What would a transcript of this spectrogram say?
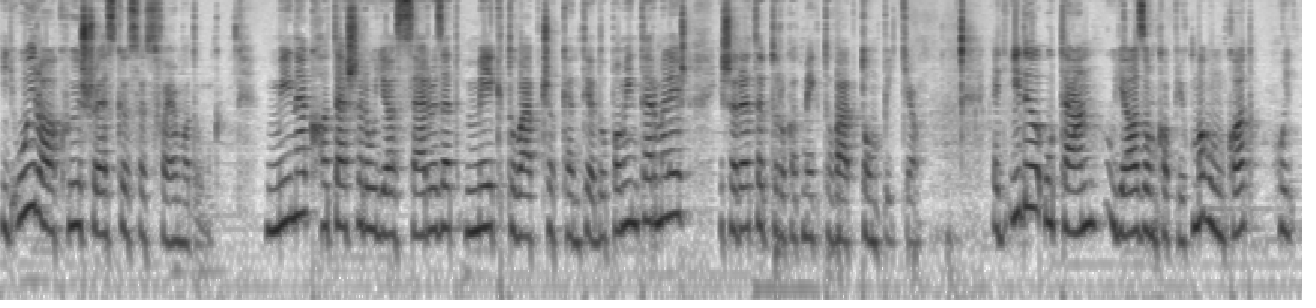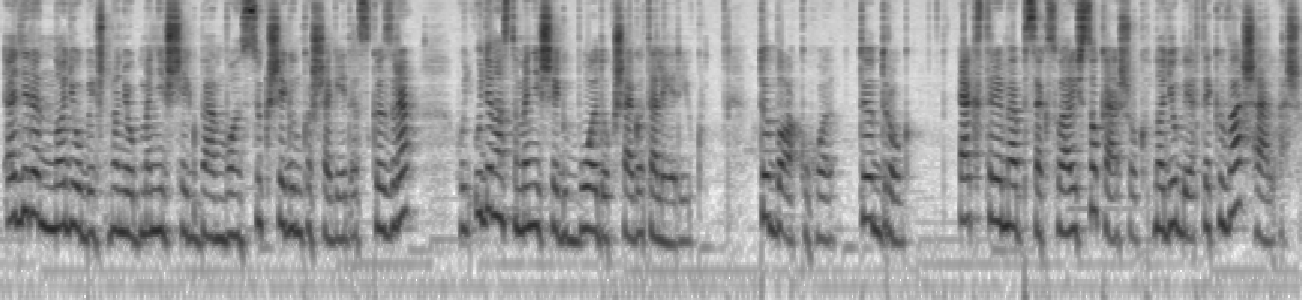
így újra a külső eszközhöz folyamodunk. Minek hatására ugye a szervezet még tovább csökkenti a dopamintermelést, és a receptorokat még tovább tompítja. Egy idő után ugye azon kapjuk magunkat, hogy egyre nagyobb és nagyobb mennyiségben van szükségünk a segédeszközre, hogy ugyanazt a mennyiségű boldogságot elérjük. Több alkohol, több drog, extrémebb szexuális szokások, nagyobb értékű vásárlás,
